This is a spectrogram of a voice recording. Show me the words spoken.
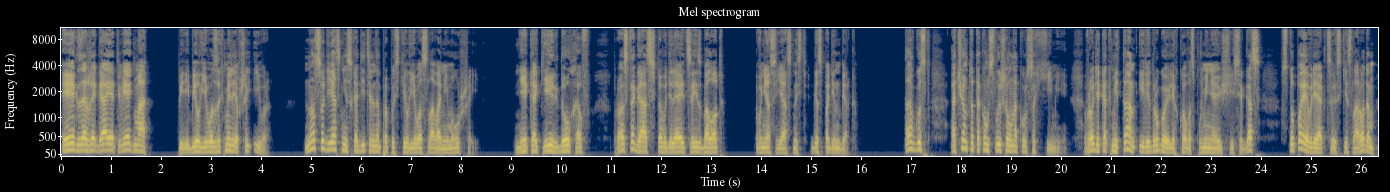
«Их зажигает ведьма!» — перебил его захмелевший Ивар. Но судья снисходительно пропустил его слова мимо ушей. «Никаких духов! Просто газ, что выделяется из болот!» — внес ясность господин Берг. Август о чем-то таком слышал на курсах химии. Вроде как метан или другой легко воспламеняющийся газ, вступая в реакцию с кислородом,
